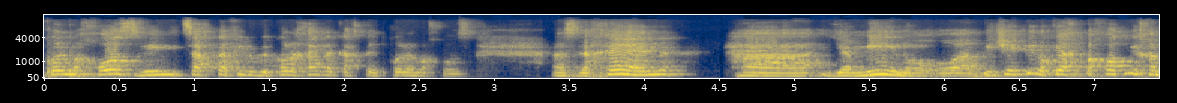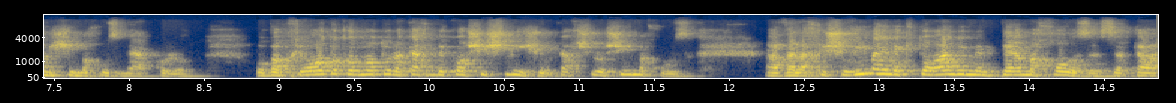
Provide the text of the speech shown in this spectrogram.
כל מחוז, ואם ניצחת אפילו בכל אחד לקחת את כל המחוז. אז לכן הימין או, או ה-BJP לוקח פחות מ-50% מהקולות, או בבחירות הקודמות הוא לקח בקושי שליש, הוא לקח 30%, אבל החישובים האלקטורליים הם פר מחוז, אז אתה,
